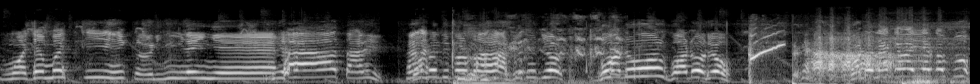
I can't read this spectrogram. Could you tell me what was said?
મોજા મસ્તી કરી લઈએ. તારી. તે પણ મારા હાથે તો જો ગોડો ગોડો રહ્યો. ખોટો ના કહેવાય યાર કહું છું.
